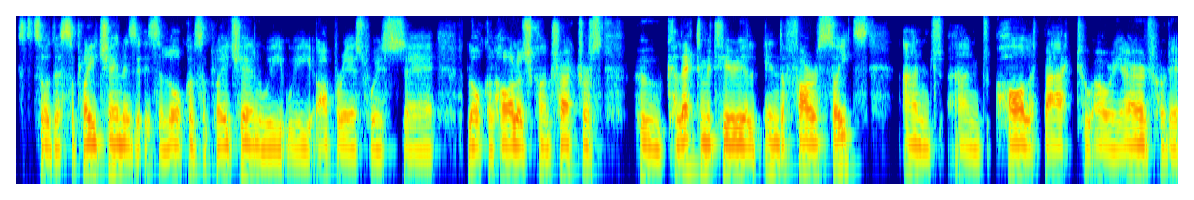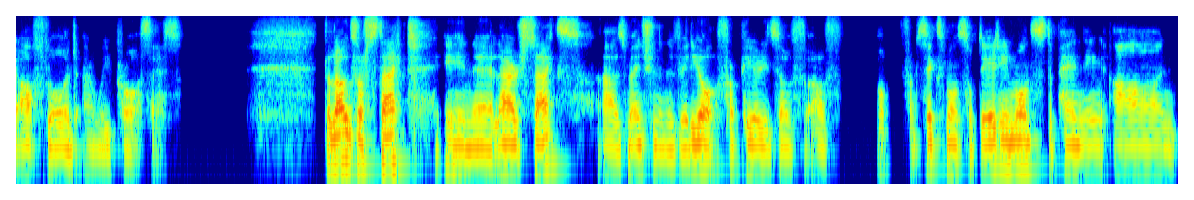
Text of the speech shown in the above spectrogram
So the supply chain is, is a local supply chain. We, we operate with uh, local haulage contractors who collect the material in the forest sites and, and haul it back to our yard where they offload and we process. The logs are stacked in uh, large sacks, as mentioned in the video, for periods of, of from six months up to 18 months, depending on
